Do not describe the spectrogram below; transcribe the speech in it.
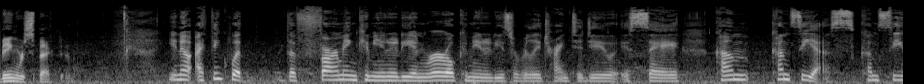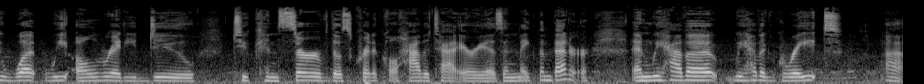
being respected? You know, I think what the farming community and rural communities are really trying to do is say, come, come see us, come see what we already do to conserve those critical habitat areas and make them better. And we have a we have a great uh,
